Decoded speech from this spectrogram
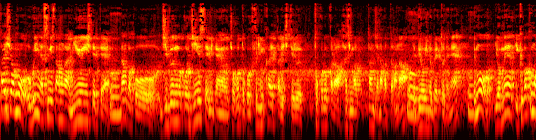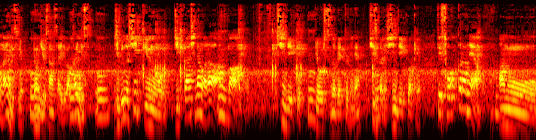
最初はもう小国なすみさんが入院してて、うんなんかこう、自分のこう人生みたいなのをちょこっとこう振り返ったりしてるところから始まったんじゃなかったかな。うんで病院のベッドでね。うんでもう余命、いくばくもないんですよ。うん43歳で若いんです、自分の死っていうのを実感しながら、うんまあ、死んでいくうん。病室のベッドでね、静かに死んでいくわけよ。で、そっからね、あのー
